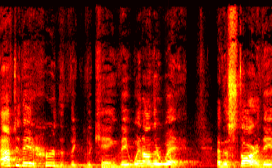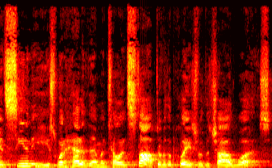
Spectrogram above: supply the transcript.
After they had heard the, the, the king, they went on their way. And the star they had seen in the east went ahead of them until it stopped over the place where the child was.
